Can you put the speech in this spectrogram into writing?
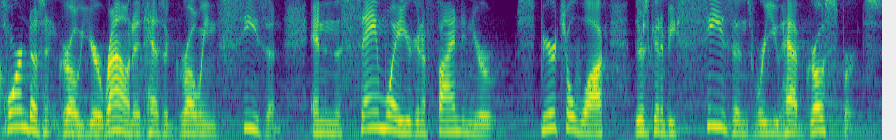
corn doesn't grow year round, it has a growing season. And in the same way, you're going to find in your spiritual walk, there's going to be seasons where you have growth spurts.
